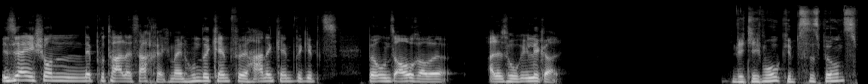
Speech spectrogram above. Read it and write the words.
Ist ja eigentlich schon eine brutale Sache. Ich meine, Hundekämpfe, Hahnenkämpfe gibt's bei uns auch, aber alles hoch illegal. Wirklich, Mo? Gibt's das bei uns?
